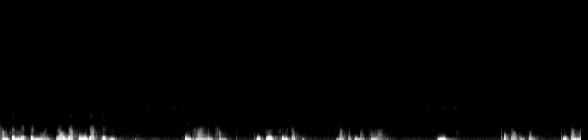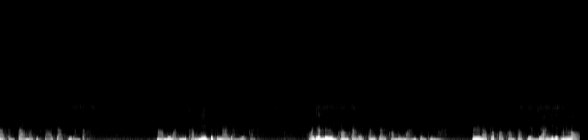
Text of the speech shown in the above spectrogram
ทำเต็มเม็ดเต็มหน่วย เราอยากรู้อยากเห็น คุณค่าแห่งธรรมที่เกิดขึ้นกับนักปฏิบัติทั้งหลายมีพวกเราเป็นต้น ที่ตั้งหน้าต่างตามาศึกษาจากที่ต่างๆ มามุ่งอัดมุ่งทำมีเจตนาอย่างเดียวกัน ขออย่าลืมความตั้งอกตั้งใจความมุ่งหมายของตนที่มา ในเวลาประกอบความภาคเพียรอย่าให้กิเลสมันหลอก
